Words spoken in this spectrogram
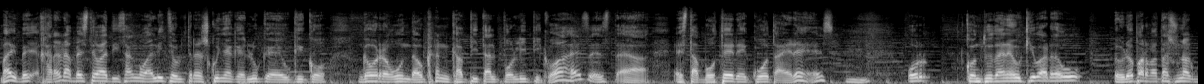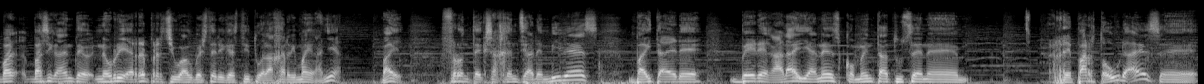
Bai, be, jarrera beste bat izango balitze ultraeskuinak ez luke eukiko gaur egun daukan kapital politikoa, ez? Ez da, ez da botere kuota ere, ez? Hor, kontutan euki bar dugu, Europar batasunak ba, basikamente neurri errepresiboak besterik ez dituela jarri mai gainean. Bai, Frontex agentziaren bidez, baita ere bere garaian ez, komentatu zen e, reparto ura ez, e,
